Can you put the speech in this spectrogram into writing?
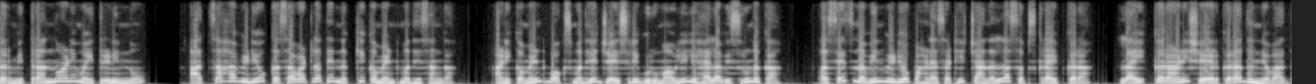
तर मित्रांनो आणि मैत्रिणींनो आजचा हा व्हिडिओ कसा वाटला ते नक्की कमेंटमध्ये सांगा. आणि कमेंट बॉक्समध्ये जय श्री गुरुमावली लिहायला विसरू नका. असेच नवीन व्हिडिओ पाहण्यासाठी चॅनलला सबस्क्राईब करा लाईक करा आणि शेअर करा. धन्यवाद.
